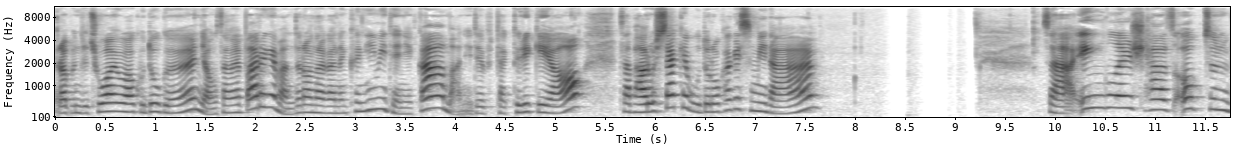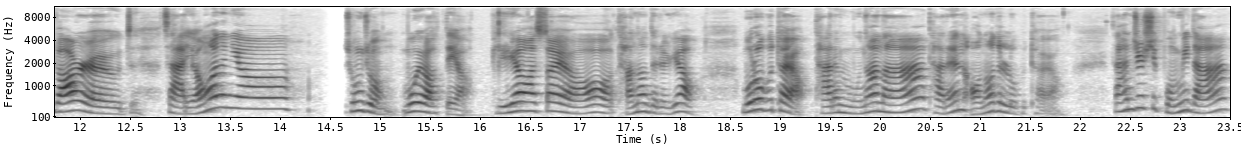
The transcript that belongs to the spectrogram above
여러분들 좋아요와 구독은 영상을 빠르게 만들어 나가는 큰 힘이 되니까 많이들 부탁드릴게요. 자, 바로 시작해 보도록 하겠습니다. 자, English has often borrowed. 자, 영어는요, 종종 모여왔대요. 빌려왔어요. 단어들을요. 뭐로부터요? 다른 문화나 다른 언어들로부터요. 자, 한 줄씩 봅니다.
